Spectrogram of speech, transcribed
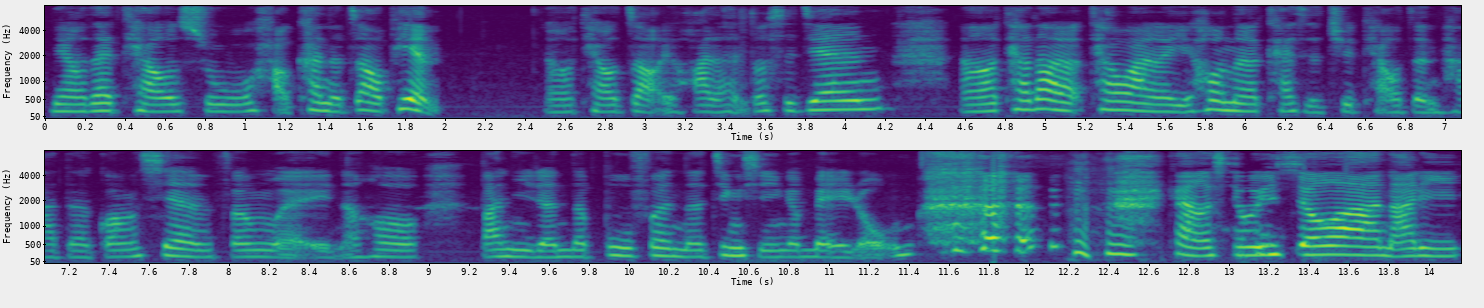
你要再挑出好看的照片，然后挑照也花了很多时间，然后挑到挑完了以后呢，开始去调整它的光线氛围，然后把你人的部分呢进行一个美容，看要修一修啊，哪里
